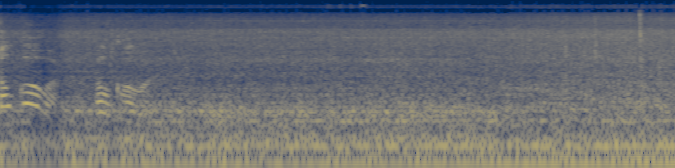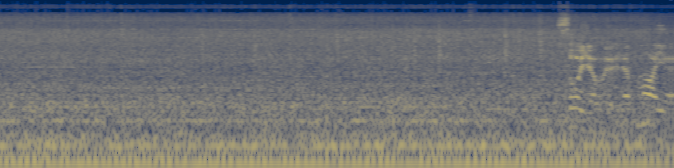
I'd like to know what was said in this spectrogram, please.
Толково, толково. Соя вигляд має.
